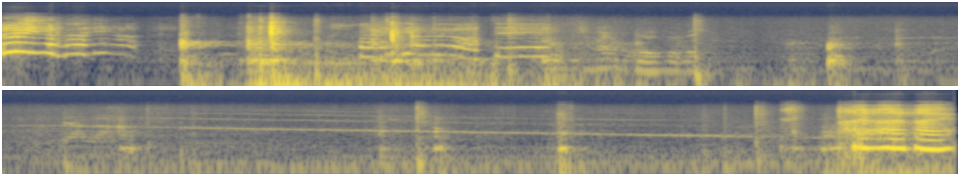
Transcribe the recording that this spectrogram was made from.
เฮ้ยอะไรอะไปเดียวเลยเหรอเจถอยถอย thôi thôi thôi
